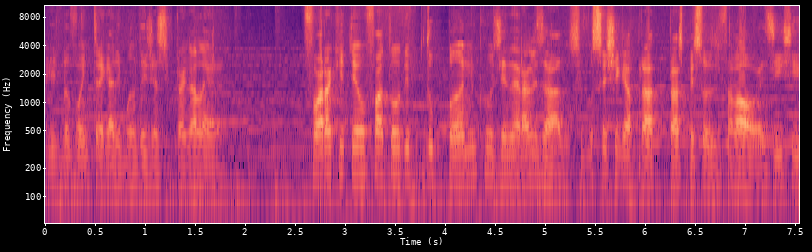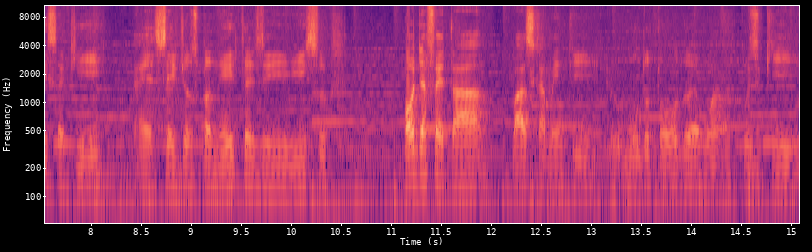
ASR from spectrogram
Eles não vão entregar de bandeja assim pra galera. Fora que tem o fator de, do pânico generalizado. Se você chegar para as pessoas e falar, ó, oh, existe isso aqui, é ser de outros planetas e isso pode afetar basicamente o mundo todo, é uma coisa que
